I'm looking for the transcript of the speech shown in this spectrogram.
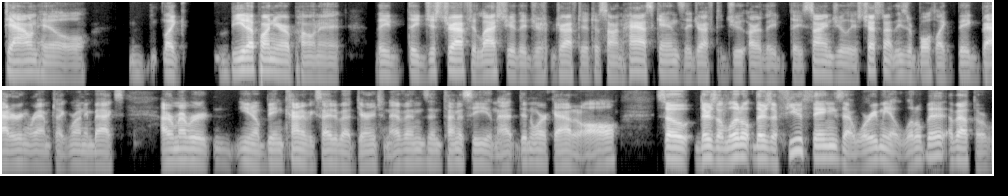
downhill, like beat up on your opponent. They they just drafted last year. They drafted Hassan Haskins. They drafted Ju- or they they signed Julius Chestnut. These are both like big battering ram type running backs. I remember you know being kind of excited about Darrynton Evans in Tennessee, and that didn't work out at all. So there's a little there's a few things that worry me a little bit about the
